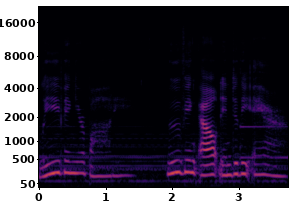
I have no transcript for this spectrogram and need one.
leaving your body, moving out into the air.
